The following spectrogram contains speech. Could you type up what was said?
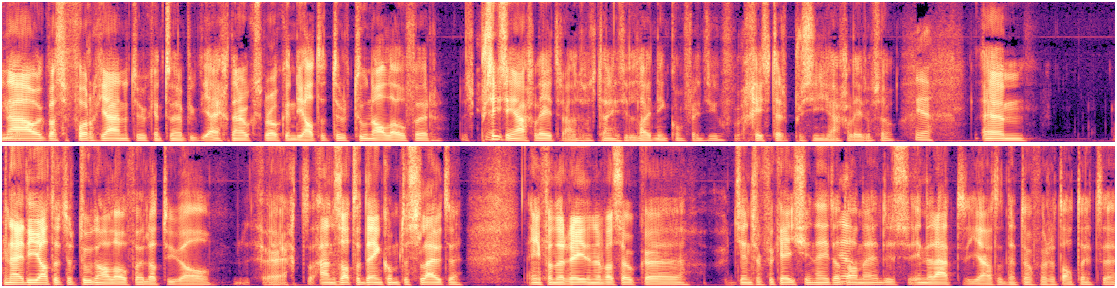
Nou, ik was er vorig jaar natuurlijk. En toen heb ik die eigenaar ook gesproken. En die had het er toen al over. Dus precies een jaar geleden trouwens. Was tijdens die Lightning-conferentie. Of gisteren, precies een jaar geleden of zo. Ja. Ehm, nee, die had het er toen al over dat hij wel echt aan zat te denken om te sluiten. Een van de redenen was ook eh, gentrification, heet dat Ja. dan. Hè? Dus inderdaad, je had het net over het altijd eh,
